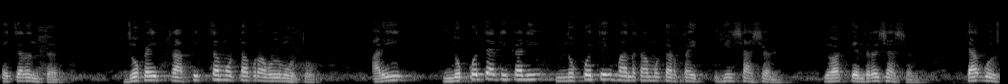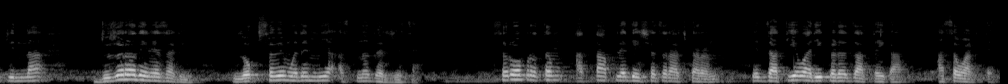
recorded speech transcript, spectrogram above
त्याच्यानंतर जो काही ट्रॅफिकचा मोठा प्रॉब्लेम होतो आणि नको त्या ठिकाणी नको ते बांधकामं करतायत हे शासन किंवा केंद्र शासन त्या गोष्टींना दुजोरा देण्यासाठी लोकसभेमध्ये मी असणं गरजेचं आहे. सर्वप्रथम आत्ता आपल्या देशाचं राजकारण हे जातीयवादीकडं जातं आहे का? असं वाटतं आहे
